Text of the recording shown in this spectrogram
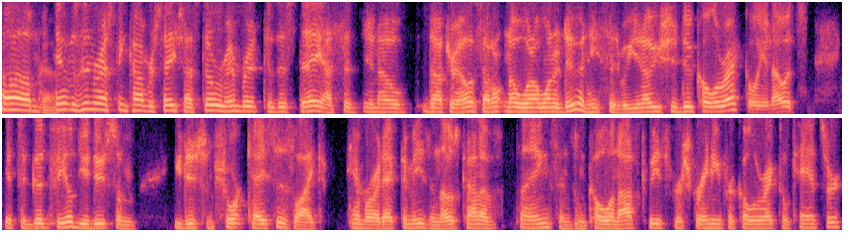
Um, yeah. It was an interesting conversation. I still remember it to this day. I said, you know, Dr. Ellis, I don't know what I want to do, and he said, well, you know, you should do colorectal. You know, it's it's a good field. You do some you do some short cases like hemorrhoidectomies and those kind of things, and some colonoscopies for screening for colorectal cancer,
